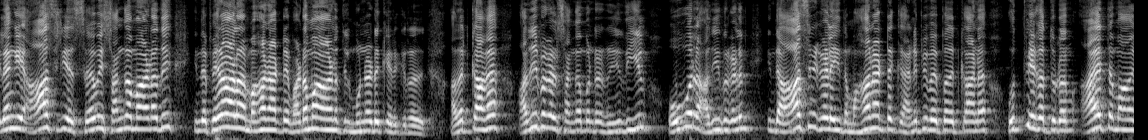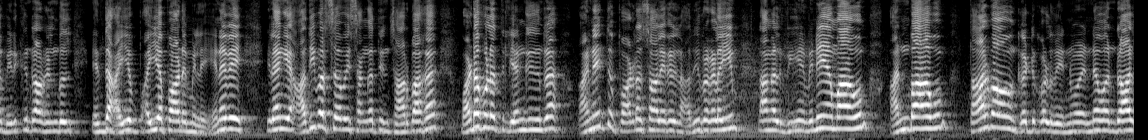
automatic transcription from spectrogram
இலங்கை ஆசிரியர் சேவை சங்கமானது இந்த பேராளர் மகாநாட்டை வடமாகாணத்தில் முன்னெடுக்க இருக்கிறது. அதற்காக அதிபர்கள் சங்கம் என்ற ரீதியில் ஒவ்வொரு அதிபர்களும் இந்த ஆசிரியர்களை இந்த மகாநாட்டுக்கு அனுப்பி வைப்பதற்கான உத்வேகத்துடன் ஆயத்தமாக இருக்கின்றார்கள் என்பதில் எந்த ஐய ஐயப்பாடும் இல்லை. எனவே இலங்கை அதிபர் சேவை சங்கத்தின் சார்பாக வடபுலத்தில் இயங்குகின்ற அனைத்து பாடசாலைகளின் அதிபர்களையும் நாங்கள் வி- வினயமாகவும் அன்பாகவும் தாழ்வாகவும் கேட்டுக்கொள்வது என்ன- என்னவென்றால்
